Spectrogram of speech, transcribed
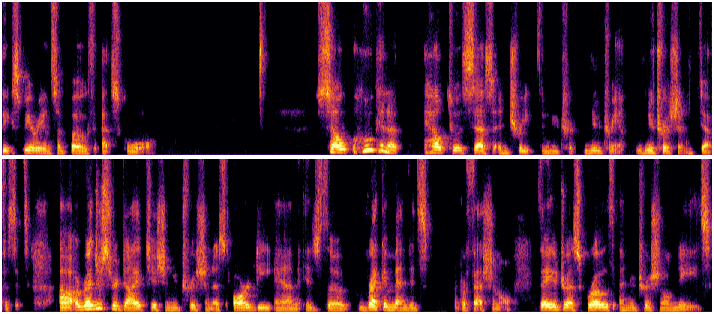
the experience of both at school. So who can uh, help to assess and treat the nutri nutrient nutrition deficits? Uh, a registered dietitian nutritionist, RDN, is the recommended professional. They address growth and nutritional needs.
